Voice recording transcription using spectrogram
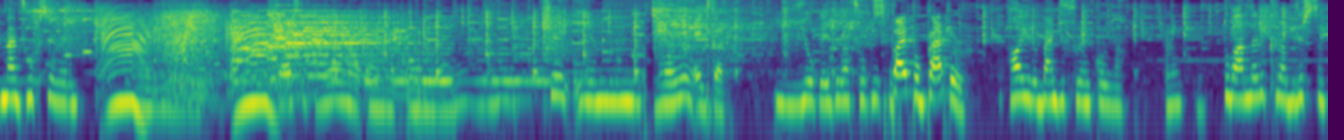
Ben çok severim. Şey oyunun Edgar. yok Edgar çok iyi. Piper Piper. Hayır bence Frank oyna. Frank. Duvarları kırabilirsin.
